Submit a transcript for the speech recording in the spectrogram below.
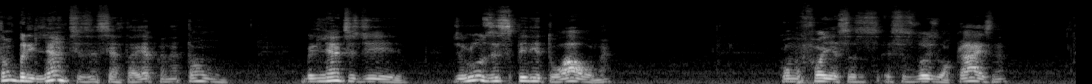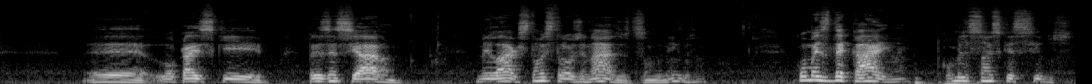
tão brilhantes em certa época, né? Tão brilhantes de, de luz espiritual, né? Como foi esses, esses dois locais, né? É, locais que presenciaram milagres tão extraordinários de São Domingos, né? como eles decaem, né? como eles são esquecidos,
